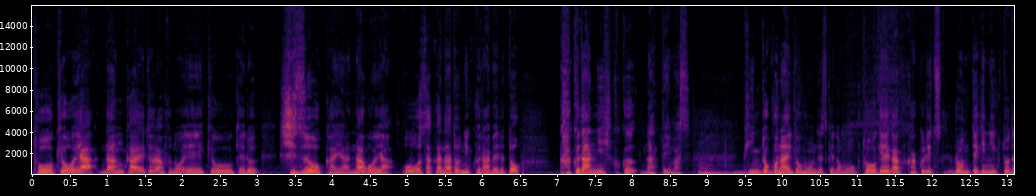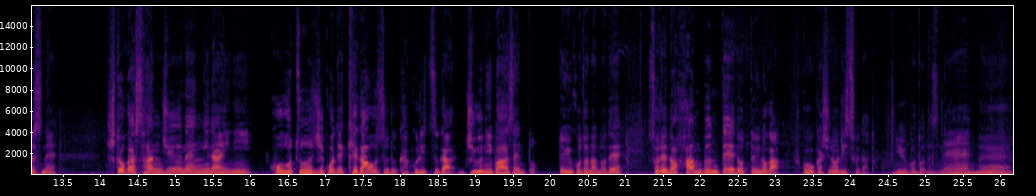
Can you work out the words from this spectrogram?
東京や南海トラフの影響を受ける静岡や名古屋大阪などに比べると格段に低くなっています、ピンとこないと思うんですけども統計学確率論的にいくとですね人が30年以内に交通事故で怪我をする確率が12%ということなのでそれの半分程度というのが福岡市のリスクだということですね。ね。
